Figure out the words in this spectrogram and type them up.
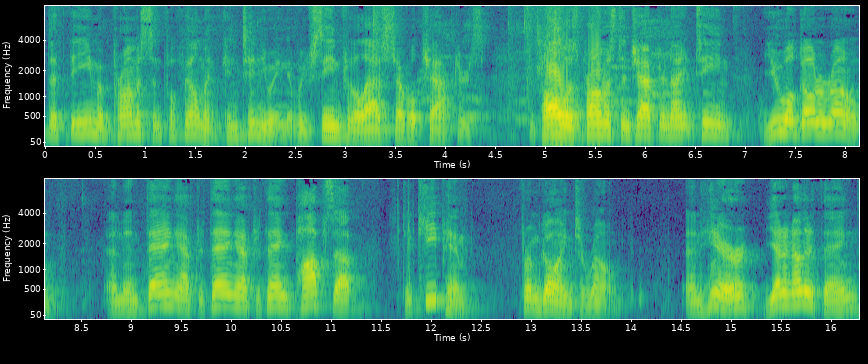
the theme of promise and fulfillment continuing that we've seen for the last several chapters. Paul was promised in chapter 19, You will go to Rome. And then thing after thing after thing pops up to keep him from going to Rome. And here, yet another thing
